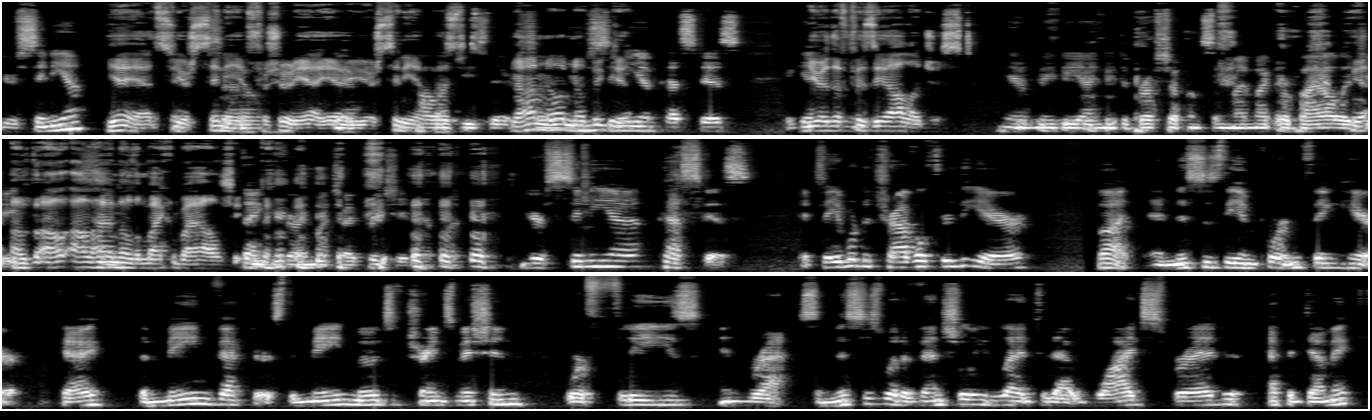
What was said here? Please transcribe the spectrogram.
Yersinia. Yeah, yeah, it's Yeah, Yersinia so- for sure. Yeah, yeah, yeah, Yersinia. Apologies there. No, So no, no big deal. Yersinia pestis. Again, You're the physiologist. Yeah, maybe I need to brush up on some of my microbiology. Yeah, I'll, I'll, I'll handle the microbiology. Thank you very much. I appreciate that. But Yersinia pestis. It's able to travel through the air, but, and this is the important thing here, okay? The main vectors, the main modes of transmission were fleas and rats. And this is what eventually led to that widespread epidemic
